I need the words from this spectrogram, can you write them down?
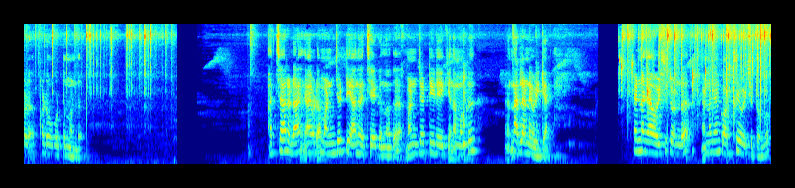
കടു- കടുക് പൊട്ടുന്നുണ്ട്. അച്ചാറിടാൻ ഞാൻ ഇവിടെ മൺചട്ടിയാണ് വെച്ചേക്കുന്നത്. മൺചട്ടിയിലേക്ക് നമുക്ക് നല്ലെണ്ണ ഒഴിക്കാം. എണ്ണ ഞാൻ ഒഴിച്ചിട്ടുണ്ട്. എണ്ണ ഞാൻ കുറച്ചേ ഒഴിച്ചിട്ടുള്ളൂ.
